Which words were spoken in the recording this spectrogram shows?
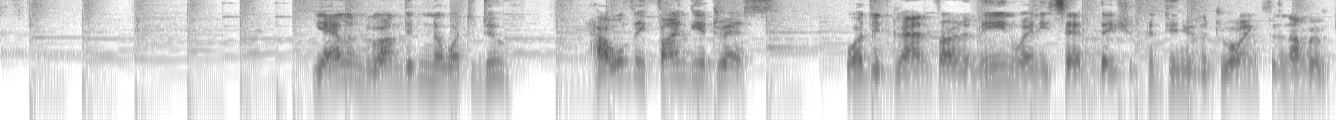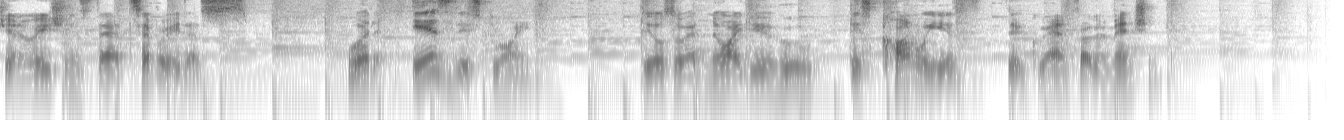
Yael and Ron didn't know what to do. How will they find the address? What did grandfather mean when he said they should continue the drawing for the number of generations that separate us? What is this drawing? They also had no idea who this Conway is their grandfather mentioned.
